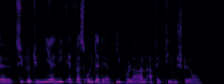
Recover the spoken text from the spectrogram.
äh, Zyklothymie liegt etwas unter der bipolaren affektiven Störung.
